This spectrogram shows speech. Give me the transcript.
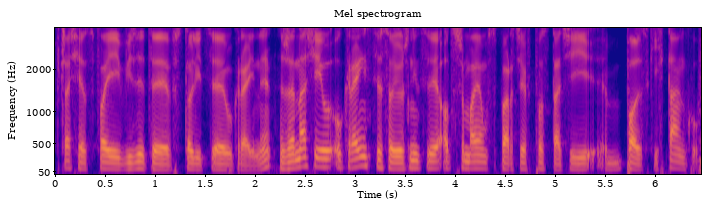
w czasie swojej wizyty w stolicy Ukrainy, że nasi ukraińscy sojusznicy otrzymają wsparcie w postaci polskich tanków.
